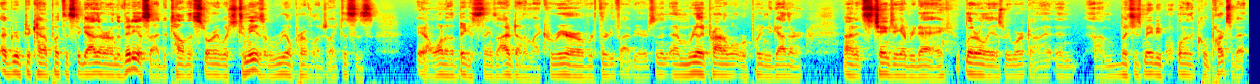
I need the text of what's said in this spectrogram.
a group to kind of put this together on the video side to tell this story, which to me is a real privilege. Like this is, you know, one of the biggest things I've done in my career over 35 years, and I'm really proud of what we're putting together. And it's changing every day, literally as we work on it, and um, which is maybe one of the cool parts of it.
